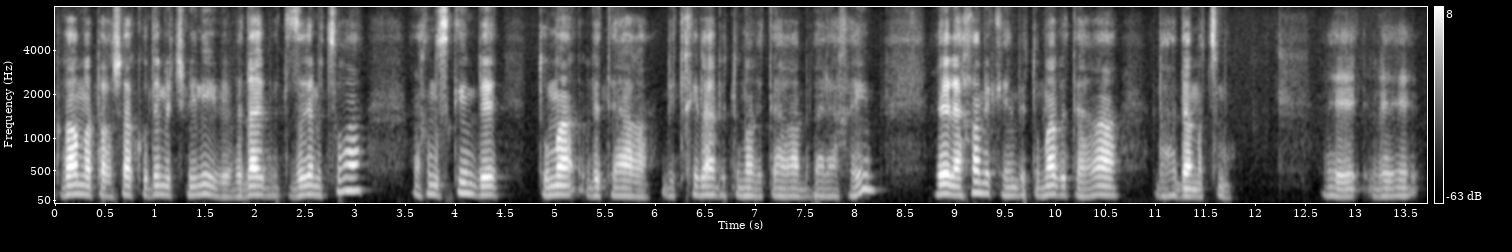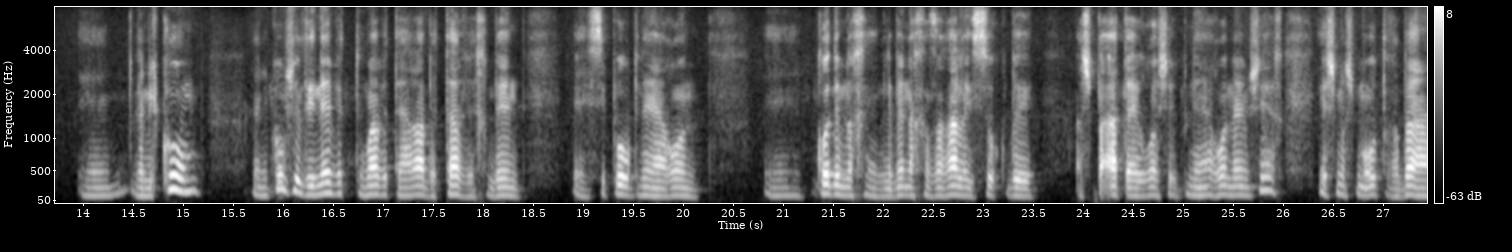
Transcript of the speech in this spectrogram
כבר מהפרשה הקודמת שמיני, בוודאי בתזריע מצורע, אנחנו עוסקים בטומאה וטהרה. בתחילה בטומאה וטהרה בבעלי החיים, ולאחר מכן בטומאה וטהרה באדם עצמו. ולמיקום, למיקום של דיני טומאה וטהרה בתווך בין אה, סיפור בני אהרון אה, קודם לכן לבין החזרה לעיסוק בהשפעת האירוע של בני אהרון להמשך, יש משמעות רבה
